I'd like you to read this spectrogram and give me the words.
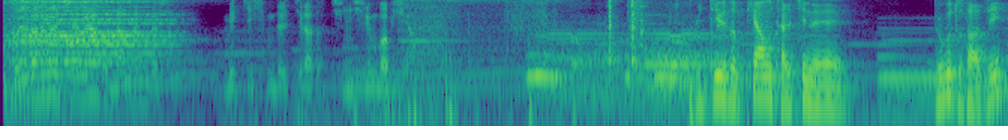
불가능을 제외하고 남는 것이 믿기 힘들지라도 진실인 법이죠. 윗집에서 피아노 잘 치네. 누구 조사하지?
